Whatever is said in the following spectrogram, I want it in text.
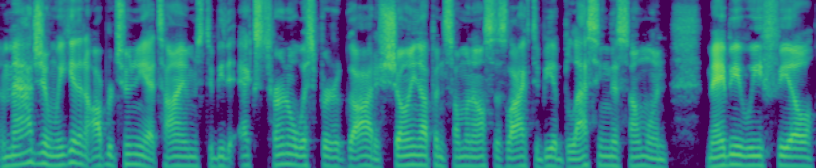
Imagine we get an opportunity at times to be the external whisper of God, is showing up in someone else's life to be a blessing to someone. Maybe we feel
